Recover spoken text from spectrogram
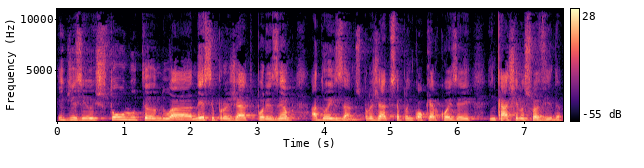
e dizem: Eu estou lutando uh, nesse projeto, por exemplo, há dois anos. Projeto você põe qualquer coisa aí, encaixe na sua vida.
